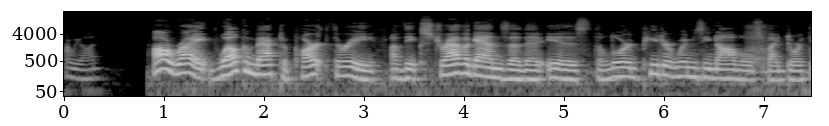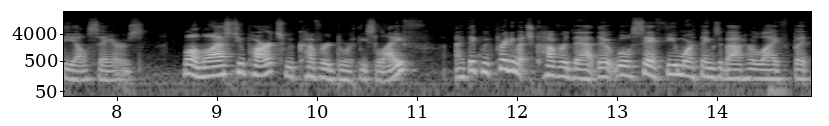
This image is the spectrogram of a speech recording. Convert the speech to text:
Are we on? All right, welcome back to part three of the extravaganza that is the Lord Peter Wimsey novels by Dorothy L. Sayers. Well, in the last two parts, we've covered Dorothy's life. I think we've pretty much covered that. We'll say a few more things about her life, but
